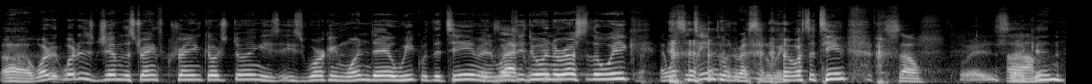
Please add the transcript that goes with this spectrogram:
Uh, what what is Jim, the strength training coach, doing? He's he's working one day a week with the team, and what's he doing the rest of the week? and what's the team doing the rest of the week? what's the team? So, Wait a second.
